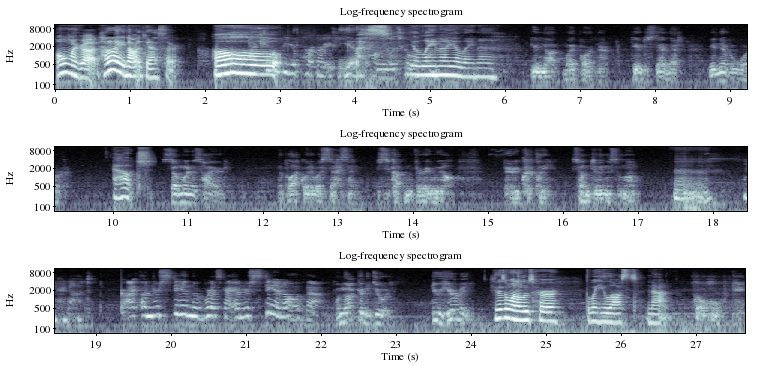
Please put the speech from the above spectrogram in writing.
Oh my god. How did I not guess her? Oh. Be your partner if you Yes. tell me what's going on. Yelena, Yelena. You're not my partner. Do you understand that? You never were. Ouch. Someone is hired. The Black Widow assassin. She's gotten very real. Very quickly. So I'm doing this alone. Hmm. No, you're not. I understand the risk. I understand all of that. I'm not gonna do it. Do you hear me? He doesn't want to lose her the way he lost Nat. Go home, Kate.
